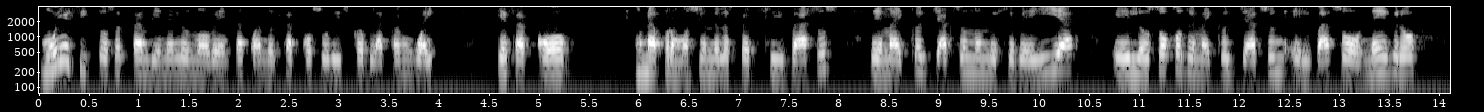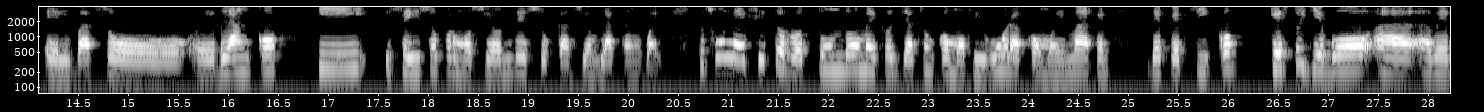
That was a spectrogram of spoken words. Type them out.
muy exitosa también en los 90, cuando él sacó su disco Black and White, que sacó una promoción de los Pepsi vasos de Michael Jackson, donde se veía eh, los ojos de Michael Jackson, el vaso negro, el vaso eh, blanco, y se hizo promoción de su canción Black and White. Entonces fue un éxito rotundo Michael Jackson como figura, como imagen de PepsiCo, que esto llevó a, a ver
